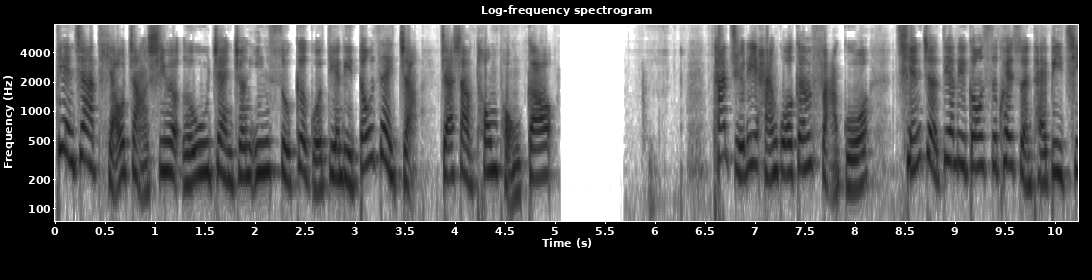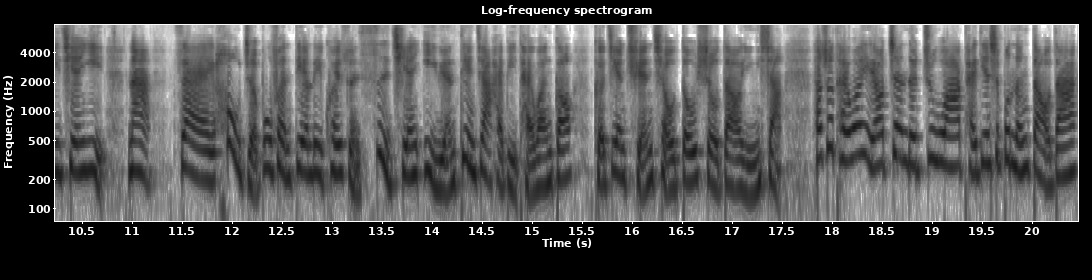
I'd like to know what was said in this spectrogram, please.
电价调涨是因为俄乌战争因素，各国电力都在涨，加上通膨高。他举例韩国跟法国，前者电力公司亏损台币七千亿，那。在后者部分，电力亏损四千亿元，电价还比台湾高，可见全球都受到影响。他说，台湾也要站得住啊，台电是不能倒的啊，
